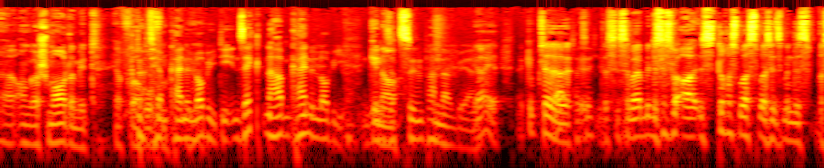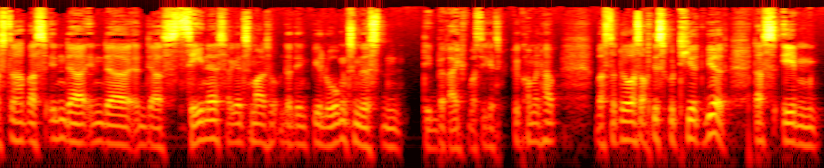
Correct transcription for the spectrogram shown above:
Engagement damit hervorrufen. Die haben keine Lobby. Die Insekten haben keine Lobby. Im genau. zu den Panda-Bären. Ja, ja, da gibt's ja, ja das ist aber, das ist, ist durchaus was, was jetzt, das, was da, was in der, in der, in der Szene, sag ich jetzt mal, so unter den Biologen, zumindest in dem Bereich, was ich jetzt mitbekommen habe, was da durchaus auch diskutiert wird, dass eben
